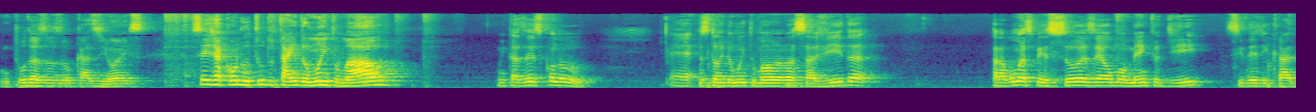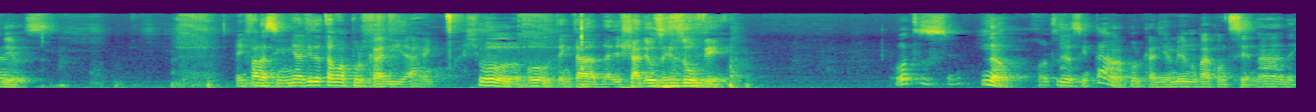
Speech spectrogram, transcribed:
em todas as ocasiões, seja quando tudo está indo muito mal, muitas vezes quando é, estão indo muito mal na nossa vida, para algumas pessoas é o momento de se dedicar a Deus. A gente fala assim: minha vida está uma porcaria, Ai, acho que vou, vou tentar deixar Deus resolver. Outros, não. Outros dizem assim: tá uma porcaria mesmo, não vai acontecer nada.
